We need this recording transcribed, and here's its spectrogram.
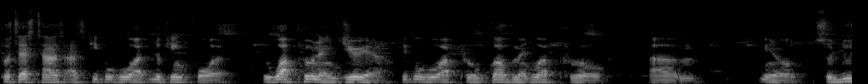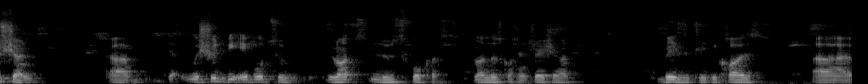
protesters as people who are looking for who are pro Nigeria, people who are pro government, who are pro, um, you know, solution, uh, we should be able to not lose focus, not lose concentration, basically, because uh,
